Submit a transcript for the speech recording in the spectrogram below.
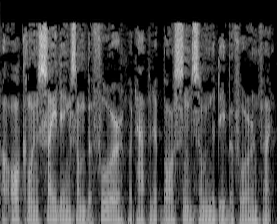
uh, all coinciding, some before what happened at Boston, some the day before, in fact,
